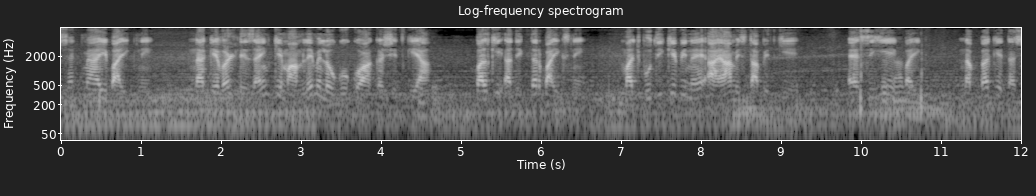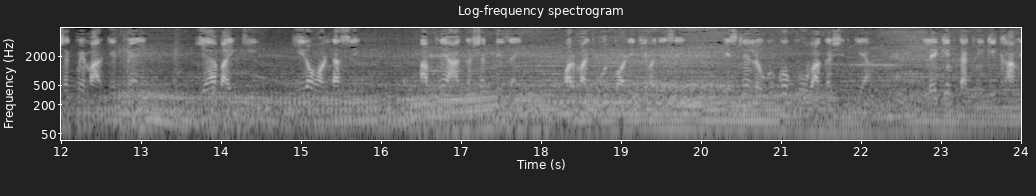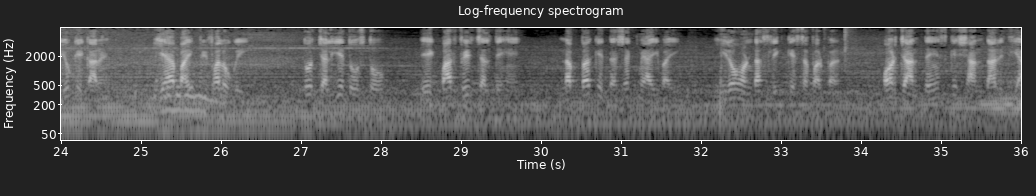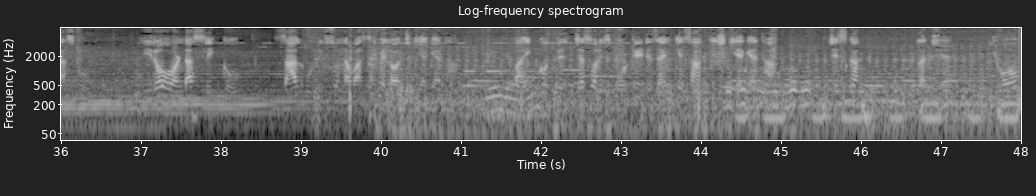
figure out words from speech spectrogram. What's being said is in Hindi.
दशक में आई बाइक ने न केवल डिज़ाइन के मामले में लोगों को आकर्षित किया बल्कि अधिकतर बाइक्स ने मजबूती के भी नए आयाम स्थापित किए। ऐसी ही एक बाइक नब्बे के दशक में मार्केट में आई। यह बाइक थी हीरो होंडा स्लिम अपने आकर्षक डिज़ाइन और मज़बूत बॉडी की वजह से इसने लोगों को खूब आकर्षित किया। लेकिन तकनीकी खामियों के कारण यह बाइक विफल हो गई। तो चलिए दोस्तों एक बार फिर चलते हैं। नब्बे के दशक में आई बाइक, हीरो होंडा स्लिक के सफ़र पर। और जानते हैं इसके शानदार इतिहास को। हीरो होंडा स्लिक को साल उन्नीस सौ नवासी में लॉन्च किया गया था। बाइक को दिलचस्प और स्पोर्टी डिज़ाइन के साथ पेश किया गया था, जिसका लक्ष्य युवाओं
